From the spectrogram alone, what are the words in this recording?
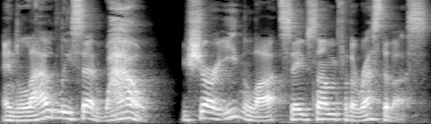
and loudly said, "Wow, you sure are eating a lot. Save some for the rest of us."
